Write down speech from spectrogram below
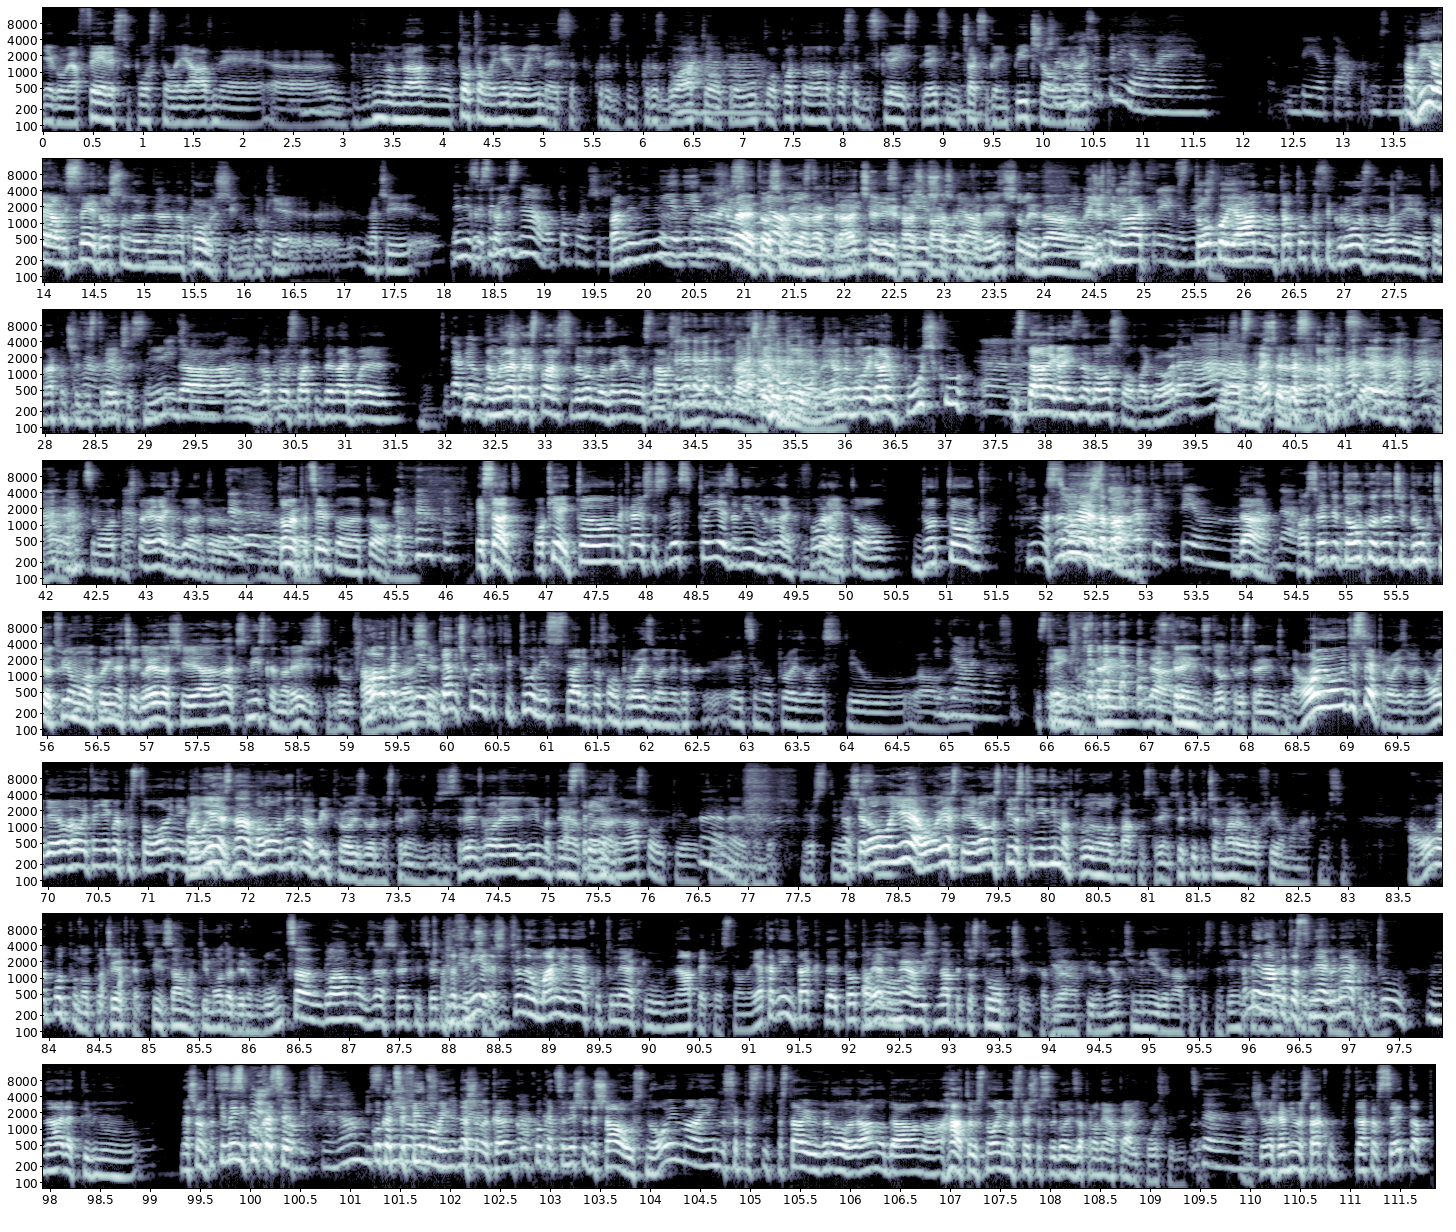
njegove afere su postale javne, a, na, na- totalno je njegovo ime se kroz, kroz blato provuklo, potpuno ono postao disgraced predsjednik, čak su ga impeachali. Što onak. nisu prije ovaj bio tako? Mislim, Pa bio je, ali sve je došlo na, na, na površinu, dok je, znači, Ne, ne, se nije znalo, to hoćeš. Pa nije- nije- nije- to su bilo onak tračevi, haš haš confidential i da... Međutim, onak, toliko jadno, ta, toliko se grozno odvije to nakon 63. s njim, da on zapravo shvati da je najbolje, Da, ga da mu je najbolja stvar što se dogodilo za njegovu ostavštinu, Da. što je ubio. I onda mu ovi daju pušku A, i stave ga iznad Osvalda gore, Aha. da snajper da samog sebe smokne, što je onak zgodan. To me podsjetilo na to. E sad, ok, to je ovo na kraju što se desi, to je zanimljivo, onak, fora Da. je to, ali do tog ima sve. To ne je znam, ono a- odvrti film. Da. da. Ali sve ti je toliko znači drugčije od filmova koji inače gledaš i onak smisleno režijski drugčije. Ali opet, Baš ne, je- ja ne kužim kako ti tu nisu stvari totalno proizvoljne, dok recimo proizvoljne su ti u ovome, Indiana Jonesa. Strange. U Strange, Da. Strange, Doktoru Strange. Da, ovdje, ovdje je sve proizvoljno, ovdje ove te njegove pustolovine Pa on... je, znam, ali ovo ne treba biti proizvoljno Strange. Mislim, Strange mora imati A nekako... Strange u naslovu ti je. da Ne, ne znam baš. Znači, jer ovo je, ovo jeste, jer ono stilski nije nima tko odmaknut Strange, to je tipičan Marvelov film, onak, mislim. A ovo je potpuno od početka, s tim samim tim odabirom glumca glavnog, znaš, sve ti, sve ti A što ti miče. nije, što to ne umanjuje nekakvu, tu nekakvu napetost, ono. Ja kad vidim tak da je totalno... Ali ja ti nemam više napetost uopće kad gledam film i uopće mi nije do napetosti. Ne A ne napetosti, nego nekakvu tu narativnu... Znači, ono, to ti meni ko kad se... obični, no? Mislim, Ko kad se filmovi, znaš ono, ka- da, ko, ko kad se nešto dešava u snovima i onda se pos- ispostavi vrlo rano da ono, aha, to je u snovima, sve što se dogodi zapravo nema pravih posljedica. Da, da, da. Znači onda kad imaš takvu, takav setup,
